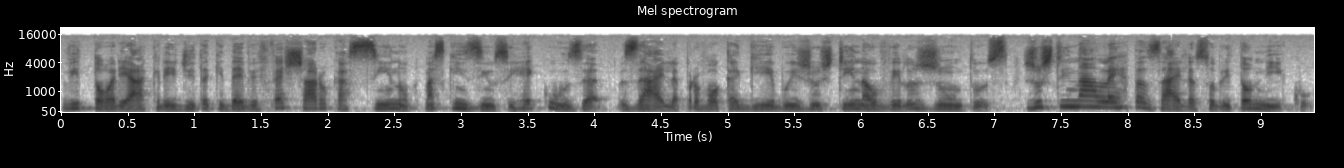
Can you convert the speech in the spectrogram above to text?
Vitória acredita que deve fechar o cassino, mas Quinzinho se recusa. Zaila provoca Gebo e Justina ao vê-los juntos. Justina alerta Zaila sobre Tonico.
